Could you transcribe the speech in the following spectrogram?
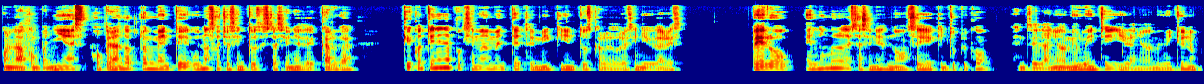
con la compañía operando actualmente unas 800 estaciones de carga que contienen aproximadamente 3.500 cargadores individuales, pero el número de estaciones no se quintuplicó entre el año 2020 y el año 2021,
